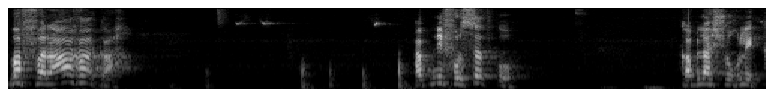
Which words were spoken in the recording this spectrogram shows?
وہ فراغ کا، اپنی فرصت کو قبلہ شغلک۔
